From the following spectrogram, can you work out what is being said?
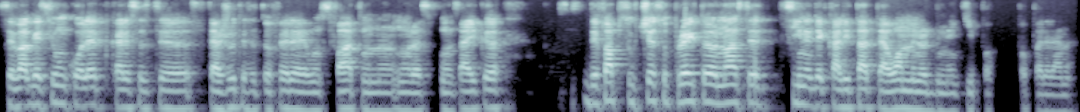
se va găsi un coleg care să te, să te ajute, să-ți ofere un sfat, un, un răspuns. Adică, de fapt, succesul proiectelor noastre ține de calitatea oamenilor din echipă, pe părerea mea.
